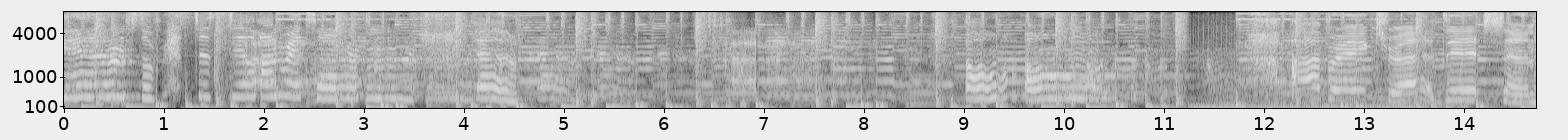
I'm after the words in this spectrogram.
begins The rest is still unwritten Yeah oh, oh. I break tradition.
